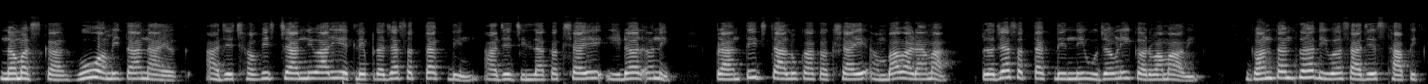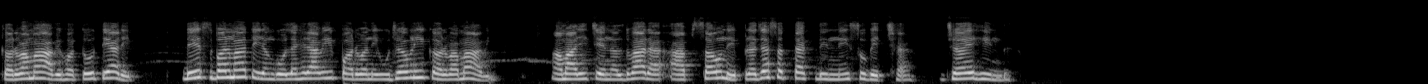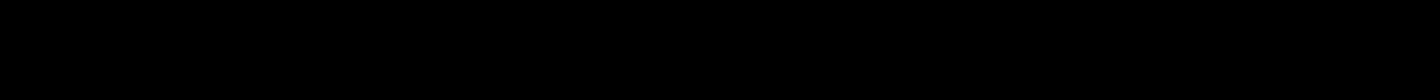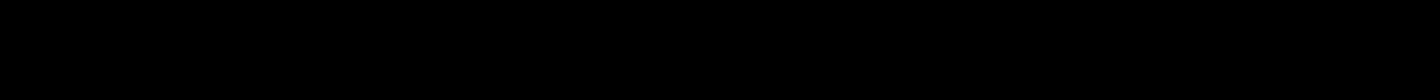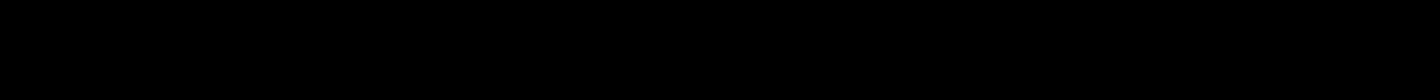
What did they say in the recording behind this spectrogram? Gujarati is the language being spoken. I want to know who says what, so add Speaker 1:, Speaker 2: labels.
Speaker 1: નમસ્કાર, હું અમિતા નાયક. આજે છવ્વીસ જાન્યુઆરી એટલે પ્રજાસત્તાક દિન. આજે જિલ્લા કક્ષાએ ઈડર અને પ્રાંતિજ તાલુકા કક્ષાએ અંબાવાડામાં પ્રજાસત્તાક દિનની ઉજવણી કરવામાં આવી. ગણતંત્ર દિવસ આજે સ્થાપિત કરવામાં આવ્યો હતો ત્યારે દેશભરમાં તિરંગો લહેરાવી પર્વની ઉજવણી કરવામાં આવી. અમારી ચેનલ દ્વારા આપ સૌને પ્રજાસત્તાક દિનની શુભેચ્છા. જય હિન્દ.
